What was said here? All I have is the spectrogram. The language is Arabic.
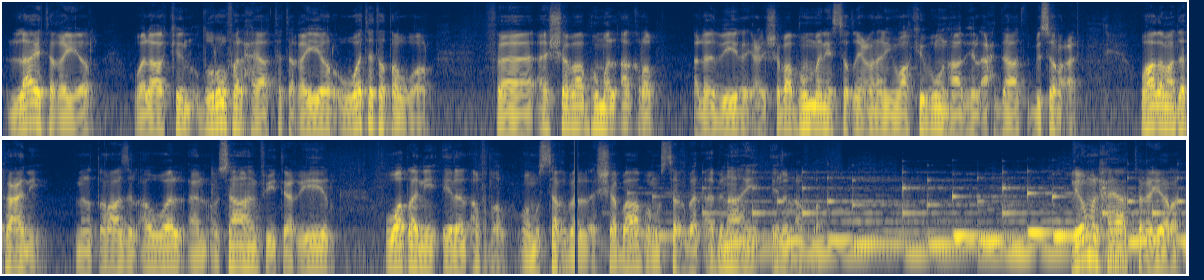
لا يتغير ولكن ظروف الحياة تتغير وتتطور. فالشباب هم الأقرب الذين يعني الشباب هم من يستطيعون أن يواكبون هذه الأحداث بسرعة. وهذا ما دفعني من الطراز الأول أن أساهم في تغيير وطني إلى الأفضل ومستقبل الشباب ومستقبل أبنائي إلى الأفضل. اليوم الحياة تغيرت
